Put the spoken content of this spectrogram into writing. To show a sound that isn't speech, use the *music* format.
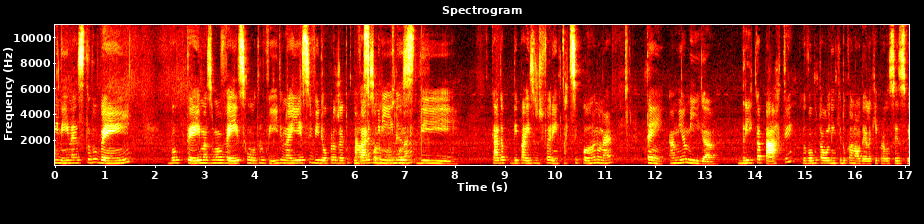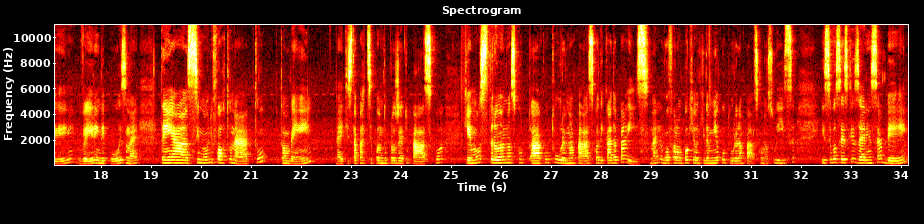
Meninas, tudo bem? Voltei mais uma vez com outro vídeo, né? E esse vídeo é o projeto Páscoa Várias meninas mundo, né? de, cada, de países diferentes participando, né? Tem a minha amiga Drica Parte, eu vou botar o link do canal dela aqui para vocês verem, verem depois, né? Tem a Simone Fortunato também, né? Que está participando do projeto Páscoa que é mostrando as, a cultura na Páscoa de cada país, né? Eu vou falar um pouquinho aqui da minha cultura na Páscoa na Suíça, e se vocês quiserem saber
